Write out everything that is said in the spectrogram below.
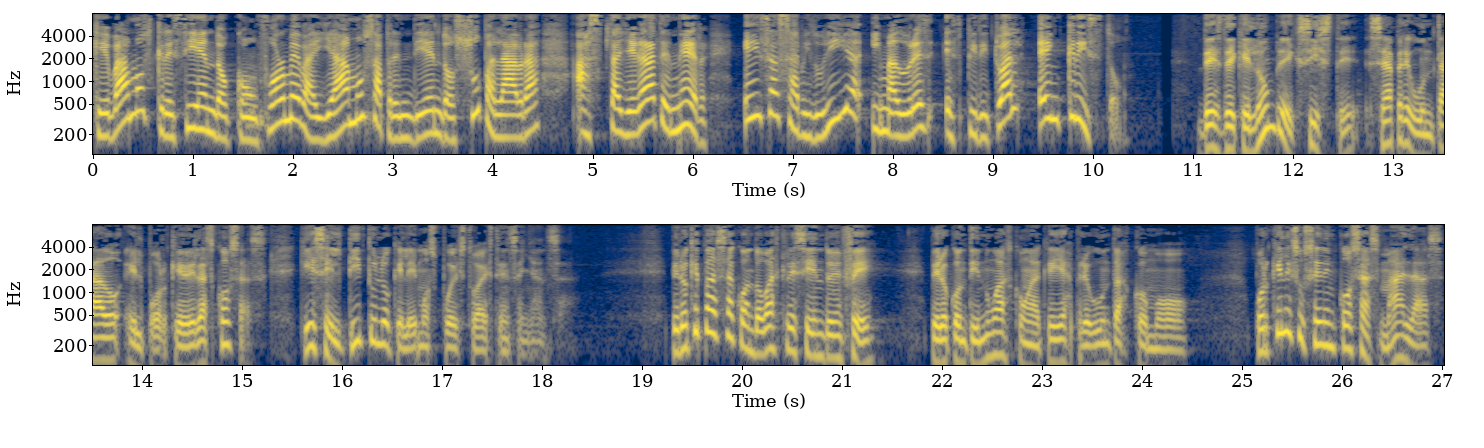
que vamos creciendo conforme vayamos aprendiendo su palabra hasta llegar a tener esa sabiduría y madurez espiritual en Cristo. Desde que el hombre existe, se ha preguntado el porqué de las cosas, que es el título que le hemos puesto a esta enseñanza. Pero ¿qué pasa cuando vas creciendo en fe, pero continúas con aquellas preguntas como ¿Por qué le suceden cosas malas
